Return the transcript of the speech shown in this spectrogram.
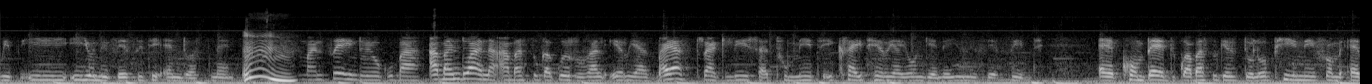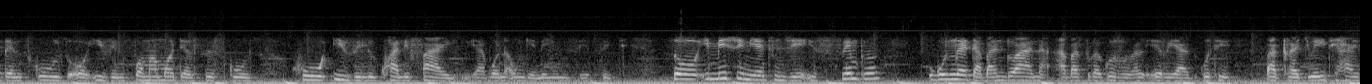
with i-university endorsement. Mm. manise into yokuba abantwana abasuka kwi-rural areas bayastrugglisha to meet icriteria yongena eyunivesithi uh, compared kwabasuka ezidolophini from urban schools or even former model c schools who easily qualify uyabona ungena eyunivesithi so imission yethu nje is simple ukunceda abantwana abasuka kwi-rural areas ukuthi bagraduate high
